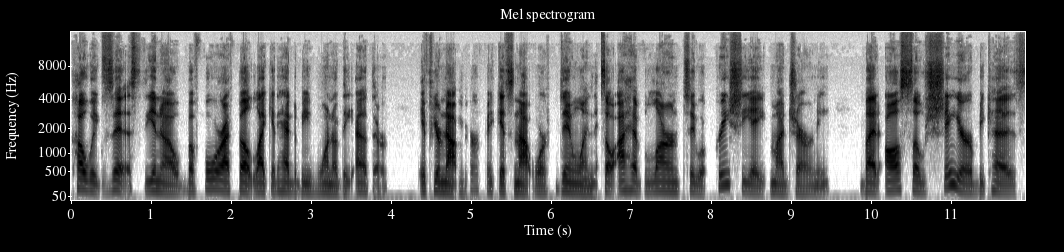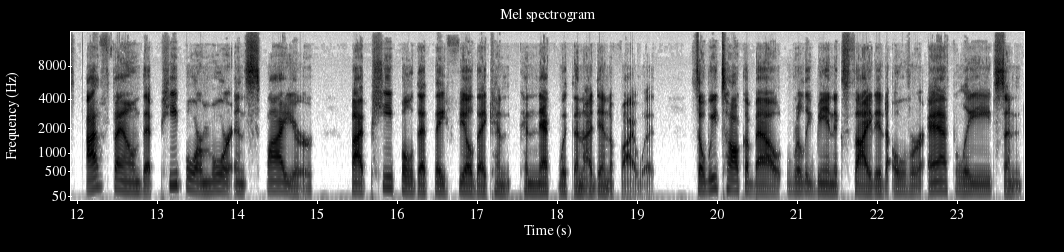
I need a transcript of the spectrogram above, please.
coexist. You know, before I felt like it had to be one or the other. If you're not mm. perfect, it's not worth doing. So I have learned to appreciate my journey but also share because I've found that people are more inspired by people that they feel they can connect with and identify with. So we talk about really being excited over athletes and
